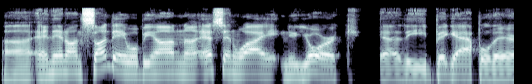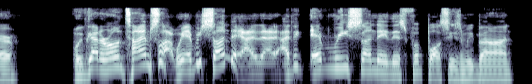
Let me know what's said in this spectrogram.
Uh, and then on Sunday, we'll be on uh, SNY New York, uh, the Big Apple there. We've got our own time slot. We every Sunday. I, I think every Sunday this football season we've been on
